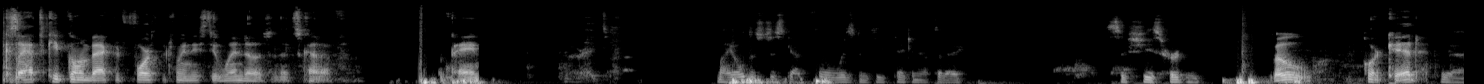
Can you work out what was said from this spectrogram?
because I have to keep going back and forth between these two windows, and it's kind of a pain. All right. My oldest just got four wisdom teeth taken out today. So she's hurting. Oh, poor kid. Yeah.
